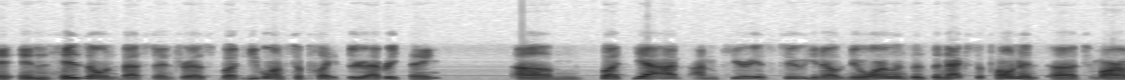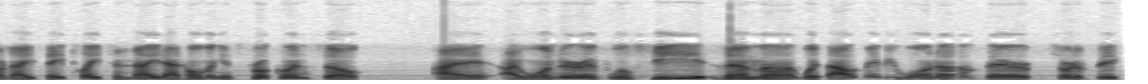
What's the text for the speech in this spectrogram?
in, in his own best interest. But he wants to play through everything. Um, but yeah, I, I'm curious too. You know, New Orleans is the next opponent uh, tomorrow night. They play tonight at home against Brooklyn, so I I wonder if we'll see them uh, without maybe one of their sort of big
